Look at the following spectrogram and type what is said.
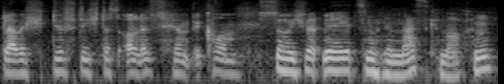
glaube ich, dürfte ich das alles hinbekommen. So, ich werde mir jetzt noch eine Maske machen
